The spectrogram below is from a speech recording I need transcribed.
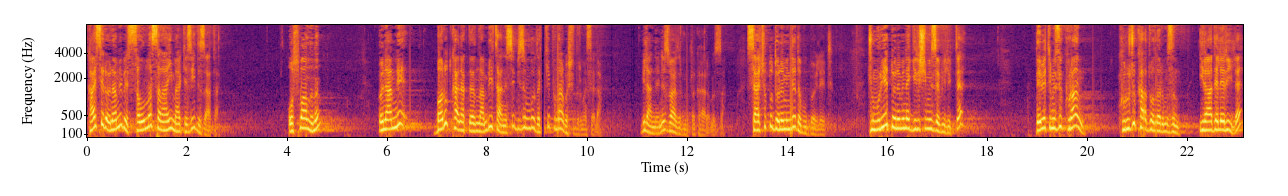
Kayseri önemli bir savunma sanayi merkeziydi zaten. Osmanlı'nın önemli barut kaynaklarından bir tanesi bizim buradaki Pınarbaşı'dır mesela. Bilenleriniz vardır mutlaka aramızda. Selçuklu döneminde de bu böyleydi. Cumhuriyet dönemine girişimizle birlikte devletimizi kuran kurucu kadrolarımızın iradeleriyle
